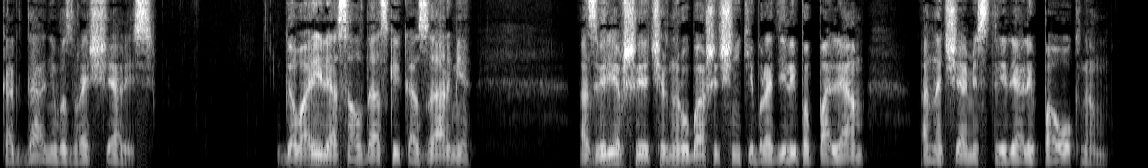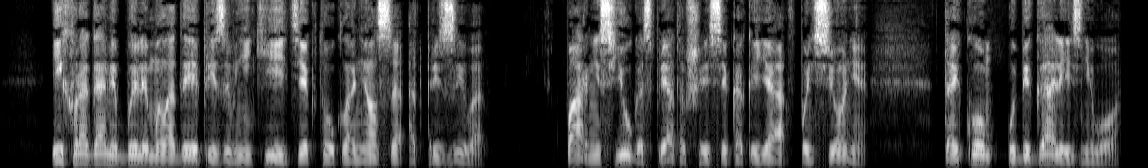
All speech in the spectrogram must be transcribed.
когда они возвращались. Говорили о солдатской казарме, озверевшие чернорубашечники бродили по полям, а ночами стреляли по окнам. Их врагами были молодые призывники и те, кто уклонялся от призыва. Парни с юга, спрятавшиеся, как и я, в пансионе, тайком убегали из него,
